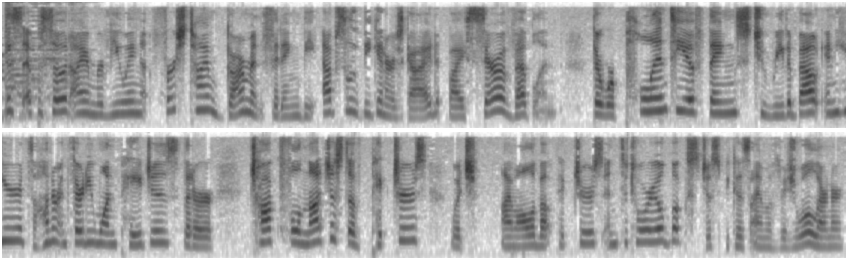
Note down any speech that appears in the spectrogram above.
This episode I am reviewing First Time Garment Fitting, the Absolute Beginner's Guide by Sarah Veblen. There were plenty of things to read about in here. It's 131 pages that are chock full not just of pictures, which I'm all about pictures in tutorial books just because I'm a visual learner,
